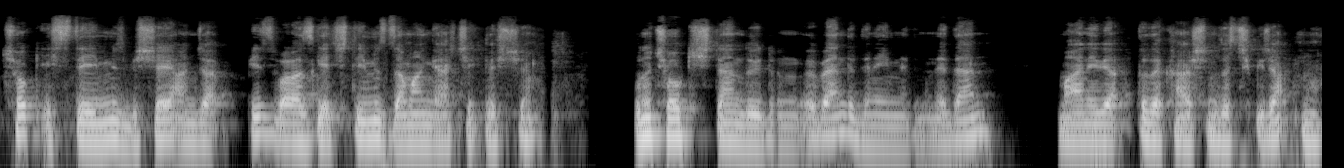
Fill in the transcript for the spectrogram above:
çok isteğimiz bir şey ancak biz vazgeçtiğimiz zaman gerçekleşiyor. Bunu çok kişiden duydum ve ben de deneyimledim. Neden? Maneviyatta da karşımıza çıkacak mı?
